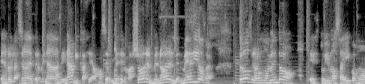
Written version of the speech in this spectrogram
en relación a determinadas dinámicas, digamos, desde el mayor, el menor, el del medio, o sea, todos en algún momento estuvimos ahí como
